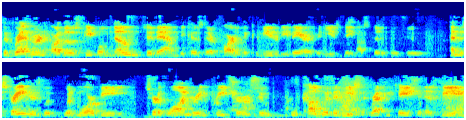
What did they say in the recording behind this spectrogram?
the brethren are those people known to them because they're part of the community there that he's being hospitable to, and the strangers would, would more be sort of wandering preachers who who come with a decent reputation as being,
